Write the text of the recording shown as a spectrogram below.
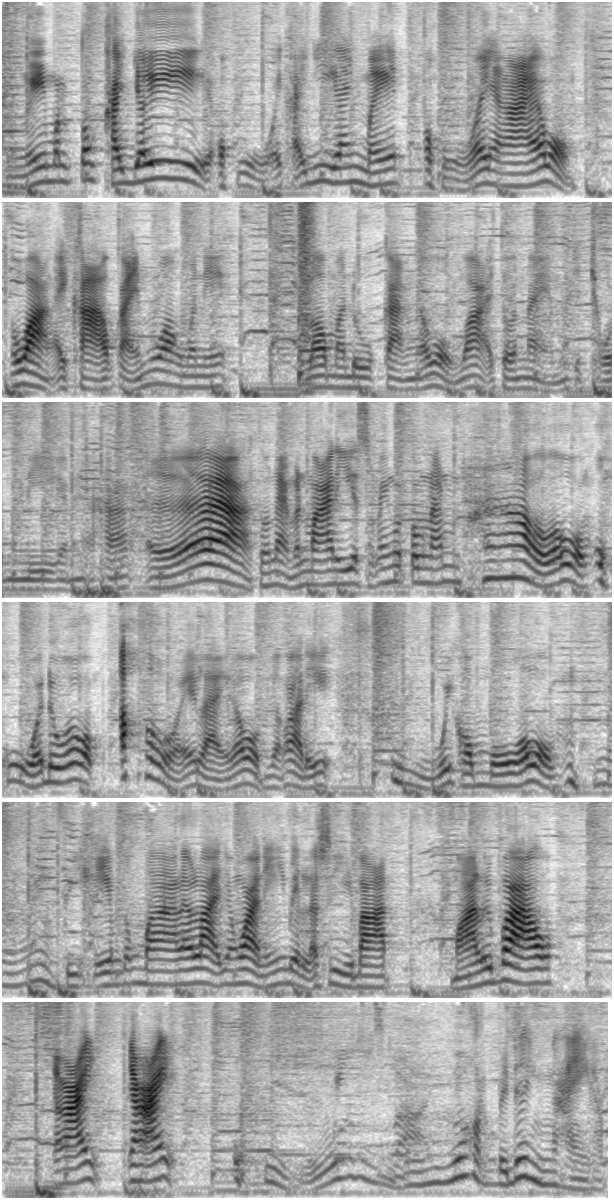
อย่างนี้มันต้องขยี้โอ้โหขยี้ให้เมตรโอ้โหยังไงครับผมระหว่างไอ้ขาวไก่ม่วงวันนี้ เรามาดูกันครับผมว่าตัวไหนมันจะชนดีกันนะฮะ เออ ตัวไหนมันมาดีแสดงว่าตรงนั้นมันห้าครับผม โอ้โห ดูครับผมโอ้โหไหลครับผมจังหวะนี้โอ้ยคอมโบครับผมฟีเกมต้องมาแล้วล่ะจังหวะนี้เบ็ดละสี่บาท มาหรือเปล่า ยังไง ยังไง โอ้โหมันยอดไปได้ไงครับ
